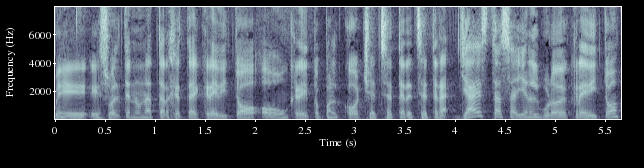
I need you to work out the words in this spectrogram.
eh, suelten una tarjeta de crédito o un crédito para el coche, etcétera, etcétera. Ya estás ahí en el buró de crédito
